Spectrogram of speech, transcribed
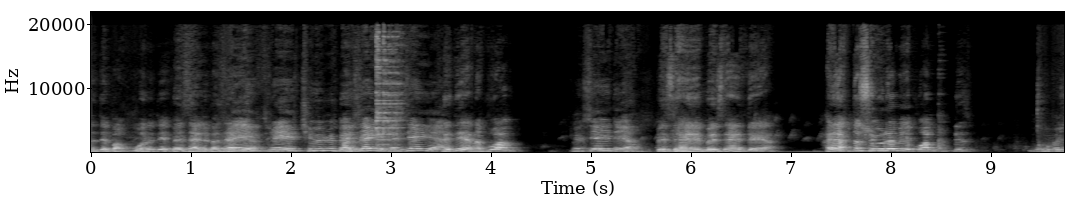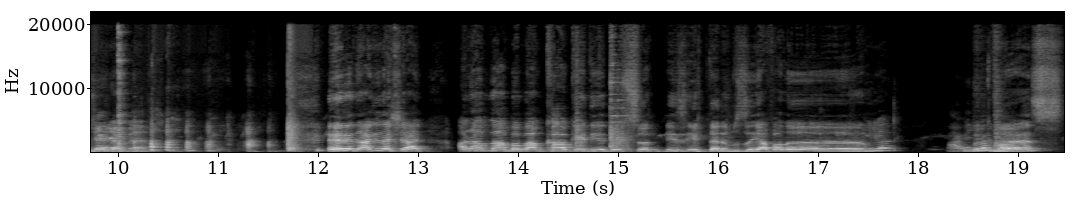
ne de bak bu ne de bezelye bezelye. Reyir, reyir çevirme, bezelye, bezelye. Ne de yani bu an? Bezelye de ya. Bezelye bezelye de ya. Hayatta söylemeyi bu an. Bez... Bu bezelye be. Evet arkadaşlar. Anamla babam kavga ediyor dursun. Biz iftarımızı yapalım. Geliyor. Abi diyor mu? Bakınız.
